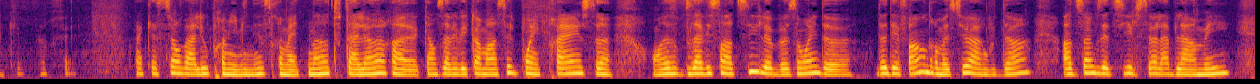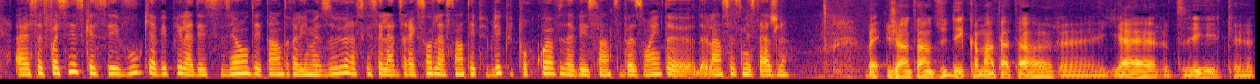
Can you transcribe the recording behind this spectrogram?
OK, parfait. Ma question va aller au premier ministre maintenant. Tout à l'heure, euh, quand vous avez commencé le point de presse, euh, vous avez senti le besoin de, défendre M. Arruda en disant que vous étiez le seul à blâmer. Euh, cette fois-ci, est-ce que c'est vous qui avez pris la décision d'étendre les mesures? Est-ce que c'est la direction de la santé publique? Puis pourquoi vous avez senti besoin de, lancer ce message-là? Ben, j'ai entendu des commentateurs hier dire que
